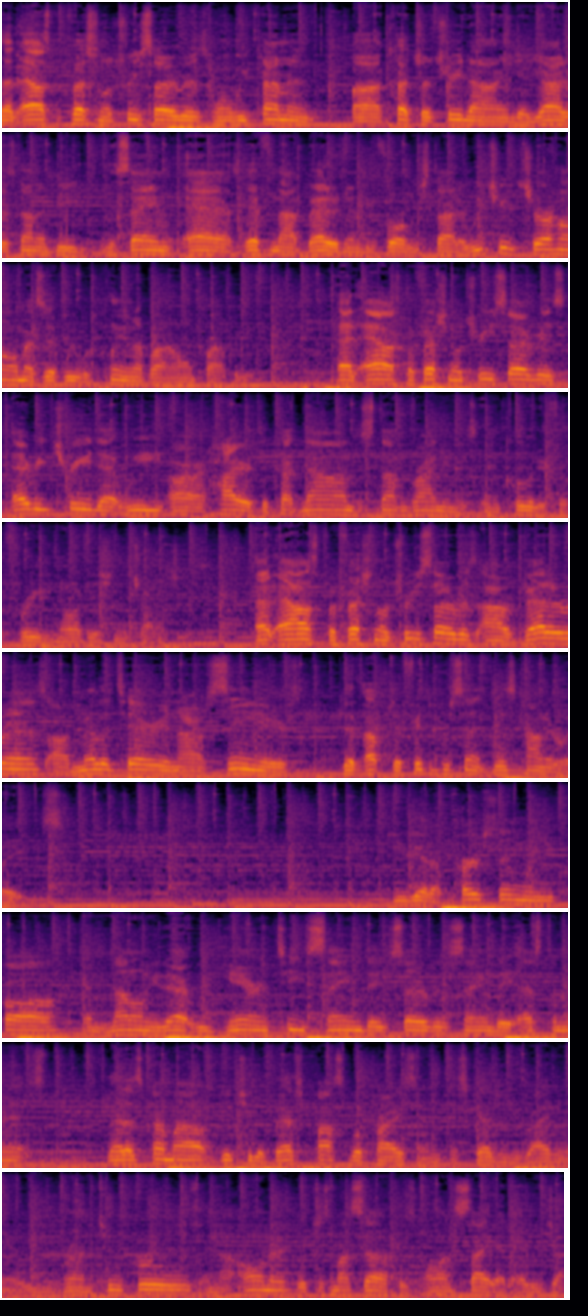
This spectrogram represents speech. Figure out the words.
At Al's Professional Tree Service, when we come and uh, cut your tree down, your yard is going to be the same as, if not better than before we started. We treat your home as if we were cleaning up our own property. At Al's Professional Tree Service, every tree that we are hired to cut down, the stump grinding is included for free, no additional charges. At Al's Professional Tree Service, our veterans, our military, and our seniors get up to 50% discounted rates. You get a person when you call, and not only that, we guarantee same day service, same day estimates. Let us come out, get you the best possible price, and we can schedule you right in. We run two crews, and the owner, which is myself, is on site at every job.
